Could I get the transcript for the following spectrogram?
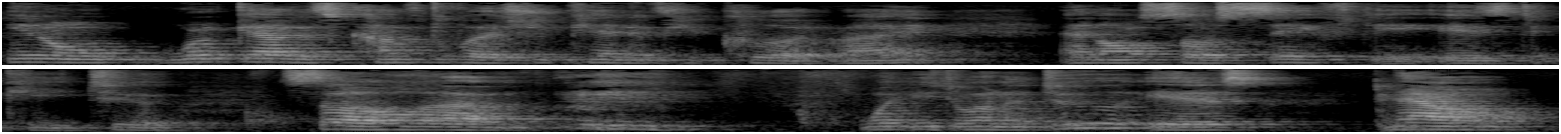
you know, work out as comfortable as you can if you could, right? And also safety is the key too. So um, what you want to do is now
